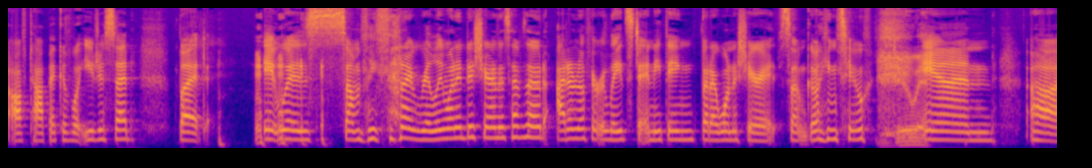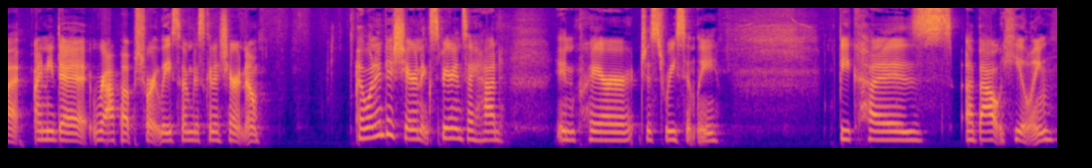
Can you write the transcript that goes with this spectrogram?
off topic of what you just said, but it was something that I really wanted to share in this episode. I don't know if it relates to anything, but I want to share it, so I'm going to. Do it. And uh, I need to wrap up shortly, so I'm just going to share it now. I wanted to share an experience I had in prayer just recently because about healing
